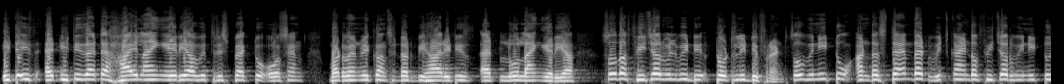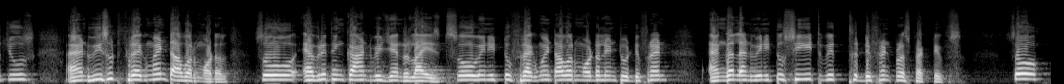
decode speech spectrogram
it is, at, it is at a high-lying area with respect to ocean, but when we consider Bihar, it is at low-lying area. So the feature will be di totally different. So we need to understand that which kind of feature we need to choose, and we should fragment our model. So everything can't be generalized. So we need to fragment our model into different angle, and we need to see it with different perspectives. So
